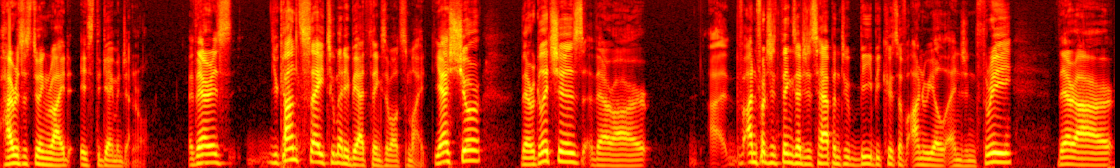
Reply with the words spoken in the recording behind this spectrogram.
Hi-Rez is doing right is the game in general. There is you can't say too many bad things about Smite. Yeah, sure there are glitches, there are uh, unfortunate things that just happen to be because of Unreal Engine 3. There are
